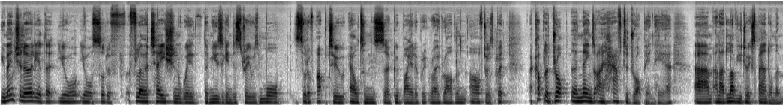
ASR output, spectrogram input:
You mentioned earlier that your your sort of flirtation with the music industry was more sort of up to Elton's uh, "Goodbye Yellow Brick Road" rather than afterwards. But a couple of drop uh, names I have to drop in here, um, and I'd love you to expand on them.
